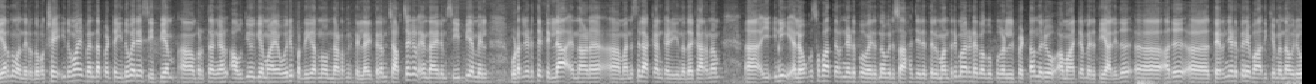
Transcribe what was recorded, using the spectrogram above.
ഉയർന്നു വന്നിരുന്നു. പക്ഷേ ഇതുമായി ബന്ധപ്പെട്ട് ഇതുവരെ സി പി എം വൃത്തങ്ങൾ ഔദ്യോഗികമായ ഒരു പ്രതികരണവും നടന്നിട്ടില്ല. ഇത്തരം ചർച്ചകൾ എന്തായാലും സി പി എമ്മിൽ ഉടലെടുത്തിട്ടില്ല എന്നാണ് മനസ്സിലാക്കാൻ കഴിയുന്നത്. കാരണം ഇനി ലോക്സഭാ തെരഞ്ഞെടുപ്പ് വരുന്ന ഒരു സാഹചര്യത്തിൽ മന്ത്രിമാരുടെ വകുപ്പുകളിൽ പെട്ടെന്നൊരു മാറ്റം വരുത്തിയാൽ ഇത് അത് തെരഞ്ഞെടുപ്പിനെ ബാധിക്കുമെന്ന ഒരു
